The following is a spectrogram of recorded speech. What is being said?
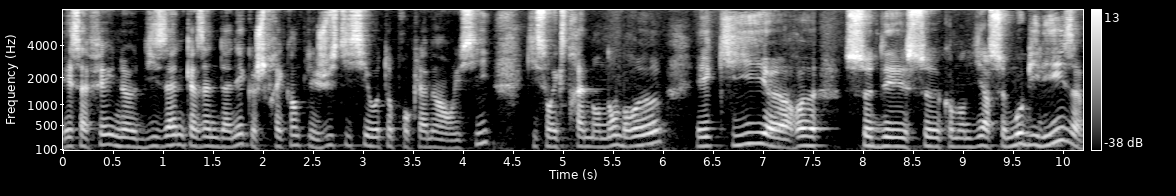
et ça fait une dizaine, quinzaine d'années que je fréquente les justiciers autoproclamés en Russie, qui sont extrêmement nombreux et qui euh, se, dé, se, comment dire, se mobilisent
